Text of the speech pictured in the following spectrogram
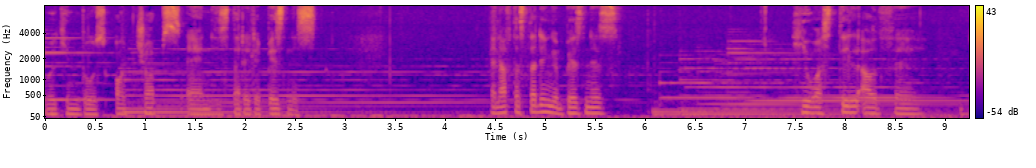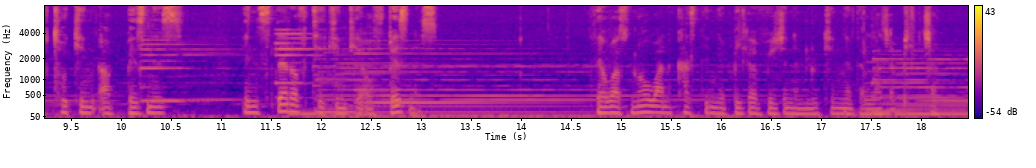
working those odd jobs and he started a business and after starting a business he was still out there talking up business instead of taking care of business. There was no one casting a bigger vision and looking at the larger picture,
